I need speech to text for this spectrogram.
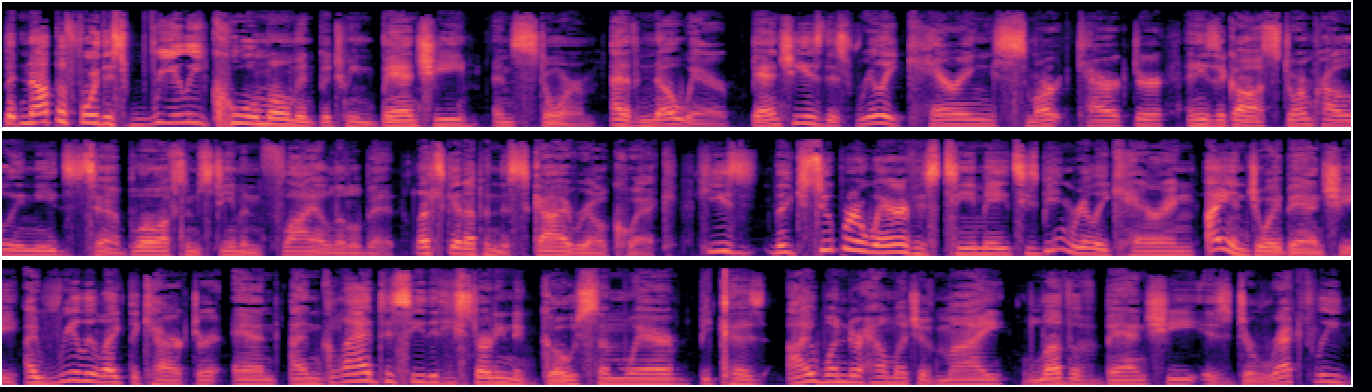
but not before this really cool moment between Banshee and Storm. Out of nowhere, Banshee is this really caring, smart character, and he's like, oh, Storm probably needs to blow off some steam and fly a little bit. Let's get up in the sky real quick. He's like super aware of his teammates, he's being really caring. I enjoy Banshee. I really like the character, and I'm glad to see that he's starting to go somewhere because I wonder how much of my love of Banshee is directly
